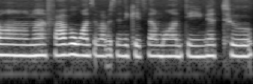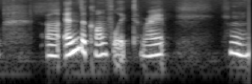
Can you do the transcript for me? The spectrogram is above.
Um, Five of Swords in reverse indicates them wanting to uh, end the conflict, right? Hmm.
